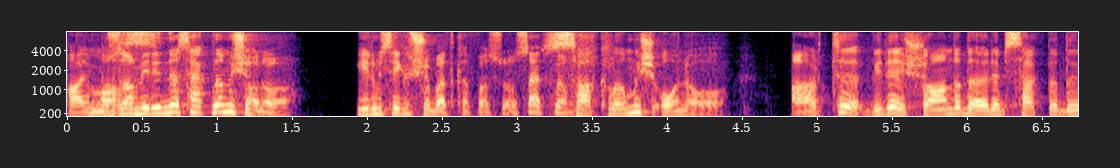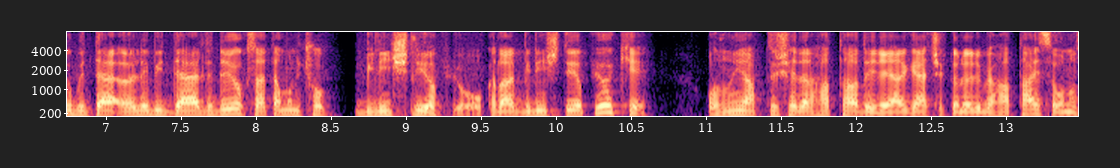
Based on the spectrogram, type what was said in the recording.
haymaz zamirinde saklamış onu o. 28 Şubat kafası o saklamış. saklamış onu o. Artı bir de şu anda da öyle bir sakladığı bir der, öyle bir derdi de yok. Zaten bunu çok bilinçli yapıyor. O kadar bilinçli yapıyor ki Onun yaptığı şeyler hata değil. Eğer gerçekten öyle bir hataysa onun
